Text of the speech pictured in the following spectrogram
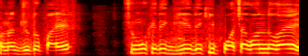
সোনার জুতো পায়ে চুমু খেতে গিয়ে দেখি পচা গন্ধ গায়ে?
